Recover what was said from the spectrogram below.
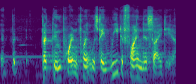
But, but the important point was they redefined this idea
